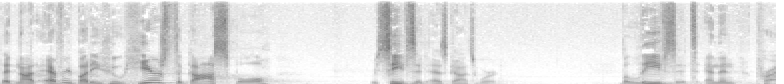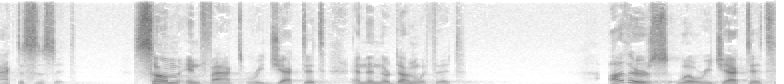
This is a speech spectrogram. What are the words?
that not everybody who hears the gospel receives it as God's word, believes it, and then practices it. Some, in fact, reject it and then they're done with it. Others will reject it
